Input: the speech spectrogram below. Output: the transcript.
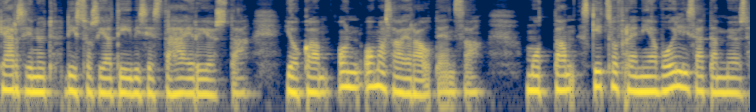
kärsinyt dissosiatiivisesta häiriöstä, joka on oma sairautensa, mutta skitsofrenia voi lisätä myös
